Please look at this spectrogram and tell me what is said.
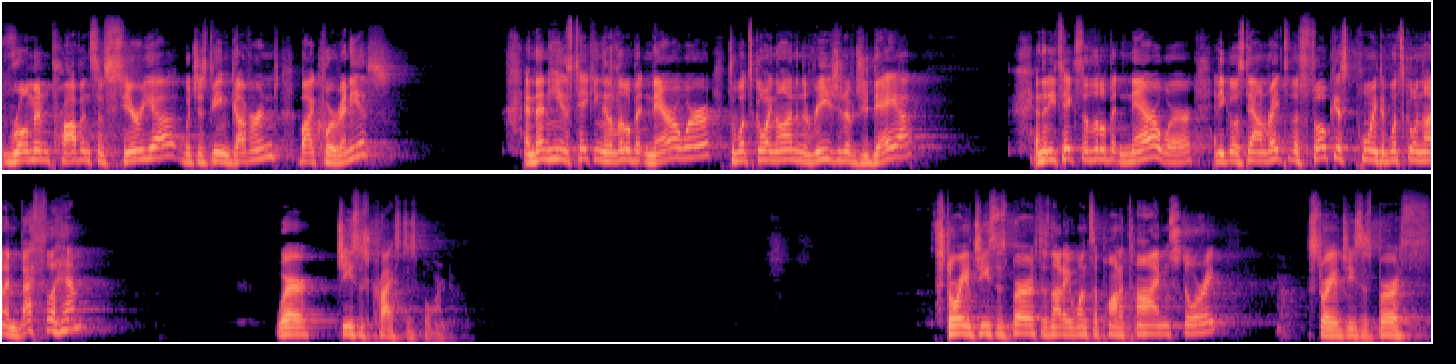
Roman province of Syria, which is being governed by Quirinius. And then he is taking it a little bit narrower to what's going on in the region of Judea. And then he takes it a little bit narrower and he goes down right to the focused point of what's going on in Bethlehem, where Jesus Christ is born. Story of Jesus' birth is not a once upon a time story. Story of Jesus' birth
